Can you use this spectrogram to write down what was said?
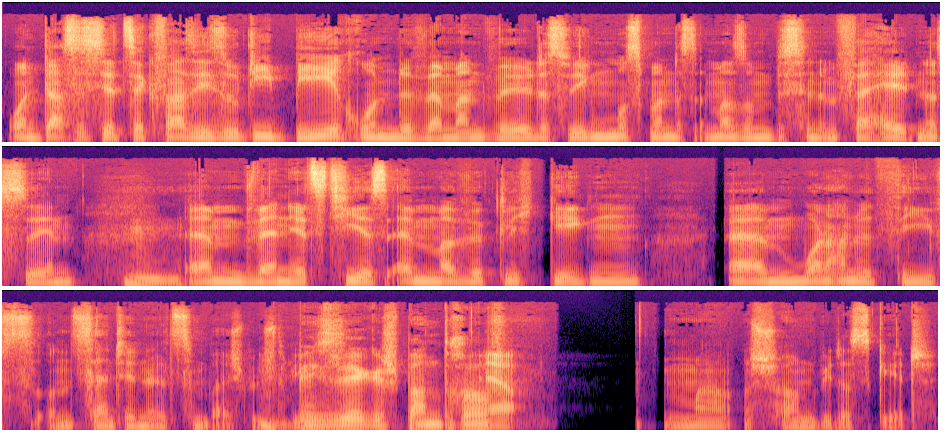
Und das ist jetzt ja quasi so die B-Runde, wenn man will. Deswegen muss man das immer so ein bisschen im Verhältnis sehen. Ähm, wenn jetzt TSM mal wirklich gegen ähm, 100 Thieves und Sentinels zum Beispiel Bin ich spielt. sehr gespannt drauf. Ja. Mal schauen, wie das geht.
